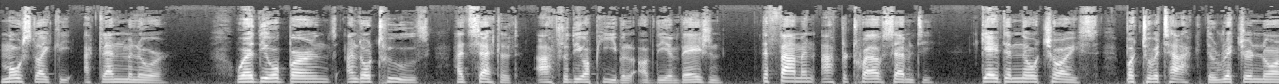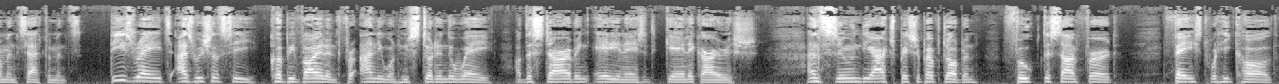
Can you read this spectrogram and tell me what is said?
most likely at Glenmalure, where the O'Byrnes and O'Tooles had settled after the upheaval of the invasion. The famine after 1270 gave them no choice but to attack the richer Norman settlements. These raids, as we shall see, could be violent for anyone who stood in the way of the starving, alienated Gaelic Irish. And soon the Archbishop of Dublin, Fulk de Sandford, faced what he called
